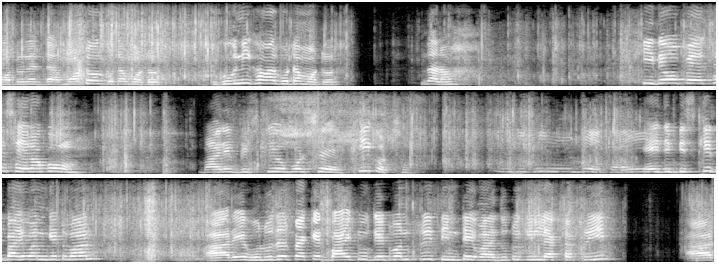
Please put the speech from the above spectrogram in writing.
মটরের ডাল, মটর, গোটা মটর। ঘুগনি খাওয়ার গোটা মটর। দাঁড়াও। খিদেও পেয়েছে সেরকম। বাইরে বৃষ্টিও পড়ছে। কি করছ? এই যে biscuit buy one get one আর এই হলুদের packet buy two get one free তিনটে মানে দুটো কিনলে একটা ফ্রি। আর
